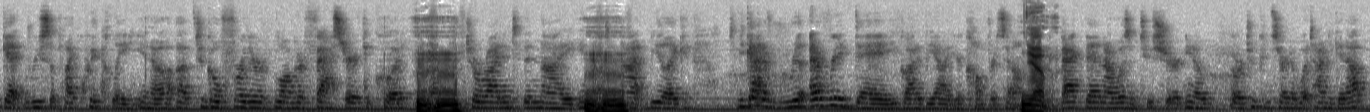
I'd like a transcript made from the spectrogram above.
get resupply quickly you know uh, to go further longer faster if you could you know, to ride into the night you know to not be like you got to re- every day you got to be out of your comfort zone Yeah. back then I wasn't too sure, you know, or too concerned at what time to get up.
